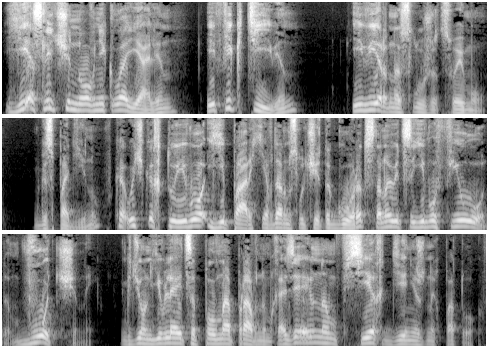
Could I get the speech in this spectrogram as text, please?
Если чиновник лоялен, эффективен и верно служит своему господину, в кавычках, то его епархия, в данном случае это город, становится его феодом, вотчиной. Где он является полноправным хозяином всех денежных потоков.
